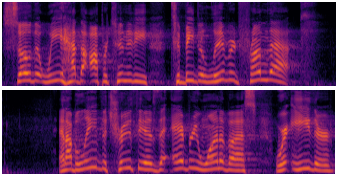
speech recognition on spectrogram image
so that we had the opportunity to be delivered from that. And I believe the truth is that every one of us, we're either,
